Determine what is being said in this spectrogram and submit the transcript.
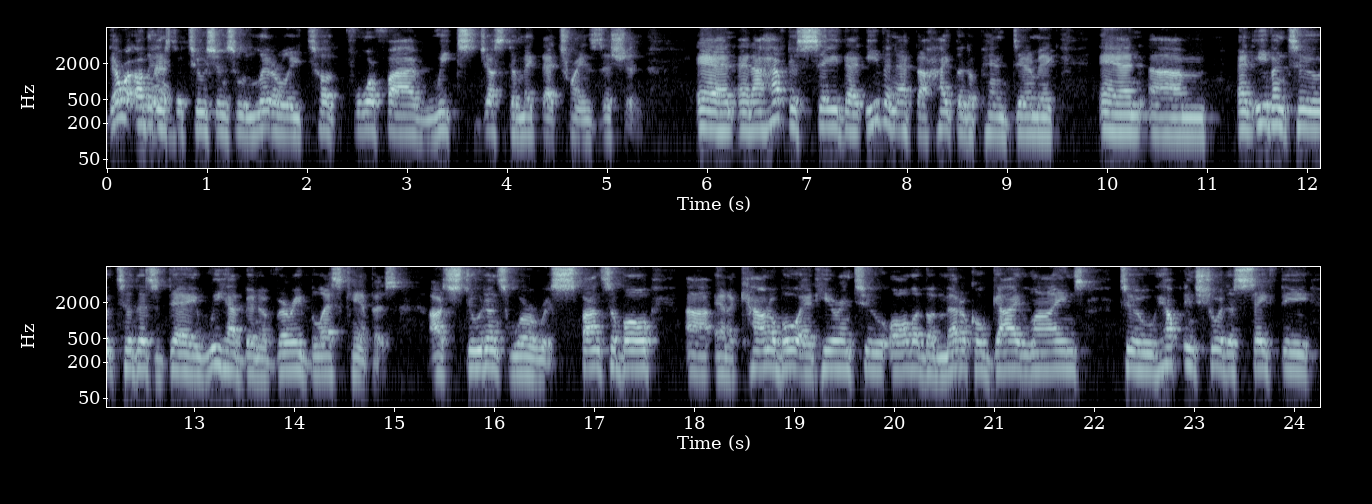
There were other institutions who literally took four or five weeks just to make that transition. And, and I have to say that even at the height of the pandemic, and um, and even to to this day, we have been a very blessed campus. Our students were responsible uh, and accountable, adhering to all of the medical guidelines to help ensure the safety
